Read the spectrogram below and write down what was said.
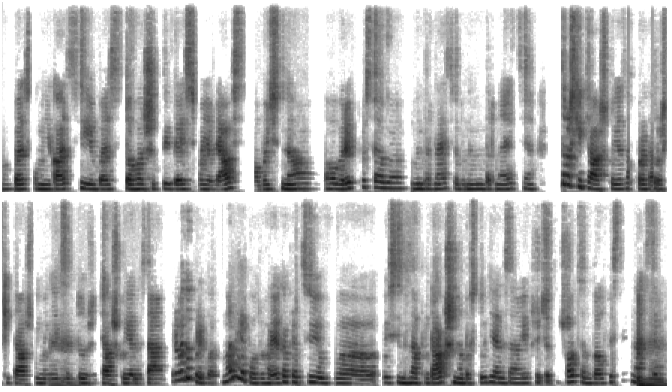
без комунікації, без того, що ти десь появлявся, мабуть, говорив про себе в інтернеті або не в інтернеті. Трошки тяжко, я знаю про це трошки тяжко, і мені це Мгм. дуже тяжко. Я не знаю. Приведу приклад. У мене є подруга, яка працює в е, ось не знаю, продакшн або студія, не знаю, якщо чесно, що це в Белфасті. Настя. Мгм.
